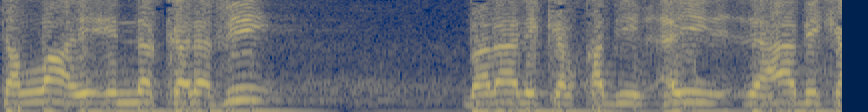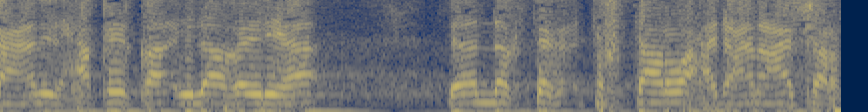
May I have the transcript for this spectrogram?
تالله إنك لفي ضلالك القديم. أي ذهابك عن الحقيقة إلى غيرها؟ لأنك تختار واحد عن عشرة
